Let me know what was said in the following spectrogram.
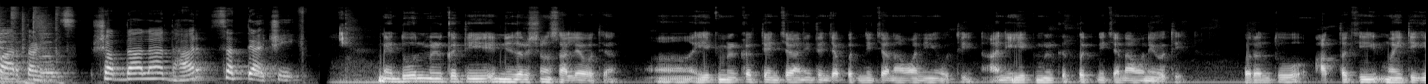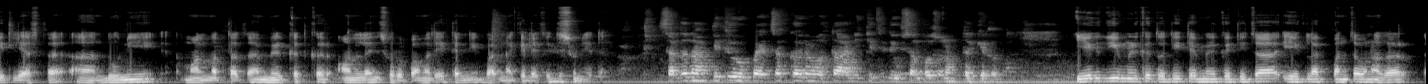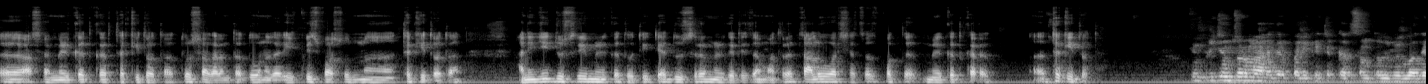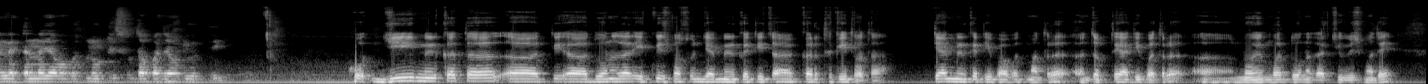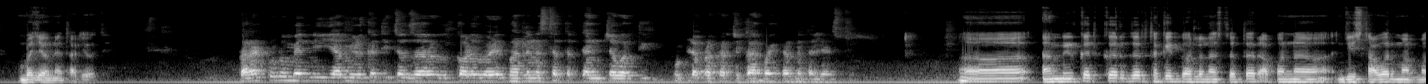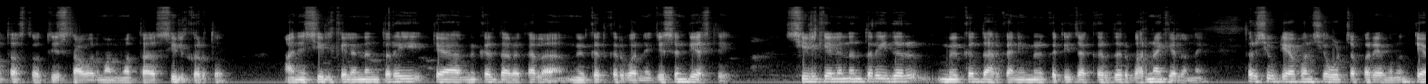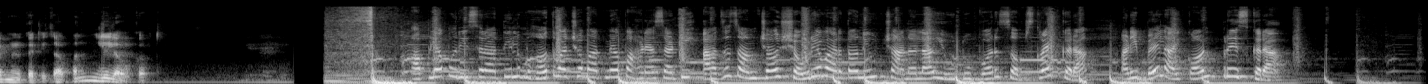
वार्ता न्यूज शब्दाला धार सत्याची. नाही दोन मिळकती निदर्शनास आल्या होत्या. एक मिळकत त्यांच्या आणि त्यांच्या पत्नीच्या नावाने होती आणि एक मिळकत पत्नीच्या नावाने होती. परंतु आत्ताची माहिती घेतली असता दोन्ही मालमत्ताचा मिळकत कर ऑनलाईन स्वरूपामध्ये त्यांनी भरणा केल्याचे दिसून येतं. साधारण हा किती रुपयाचा कर होता आणि किती दिवसांपासून हा थकीत होता? एक जी मिळकत होती त्या मिळकतीचा एक लाख पंचावन्न हजार असा मिळकत कर थकीत होता. तो साधारणतः दोन हजार एकवीसपासून थकीत होता. आणि जी दुसरी मिळकत होती त्या दुसऱ्या मिळकतीचा मात्र चालू वर्षाचाच फक्त मिळकत कर थकीत होता. पिंपरी चिंचवड महानगरपालिकेच्या कर संकलन विभागाने त्यांना याबाबत नोटीस सुद्धा बजावली होती. हो जी मिळकत ती दोन हजार एकवीसपासून ज्या मिळकतीचा कर थकीत होता त्या मिळकतीबाबत मात्र जप्ती अधिपत्र नोव्हेंबर दोन हजार चोवीसमध्ये बजावण्यात आले होते. कराड कुटुंबियांनी या मिळकतीच्या जर कर वेळेत भरल्या नसत्या तर त्यांच्यावरती कुठल्या प्रकारची कारवाई करण्यात आली असती? मिळकत कर जर थकीत भरलं नसतं तर आपण जी स्थावर मालमत्ता असतो ती स्थावर मालमत्ता सील करतो. आणि सील केल्यानंतरही त्या मिळकतधारकाला मिळकत कर भरण्याची संधी असते. सील केल्यानंतरही जर मिळकतधारकाने मिळकतीचा कर जर भरणा केला नाही तर शेवटी आपण शेवटचा पर्याय म्हणून त्या मिळकतीचा आपण लिलाव करतो. आपल्या परिसरातील महत्त्वाच्या बातम्या पाहण्यासाठी आजच आमच्या शौर्य वार्ता न्यूज चॅनलला यूट्यूबवर सबस्क्राईब करा आणि बेल आयकॉन प्रेस करा.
